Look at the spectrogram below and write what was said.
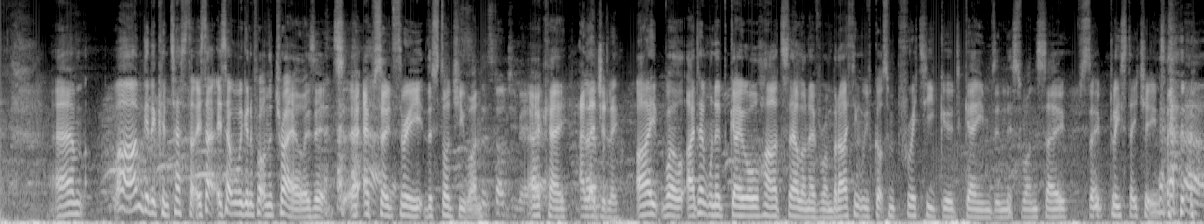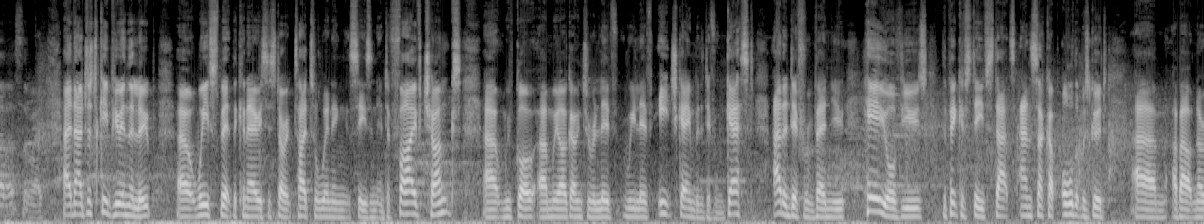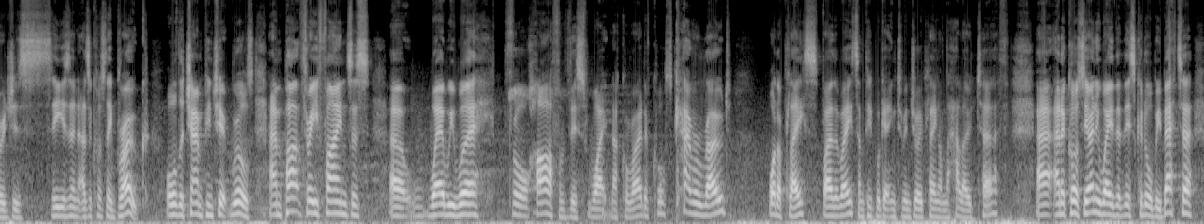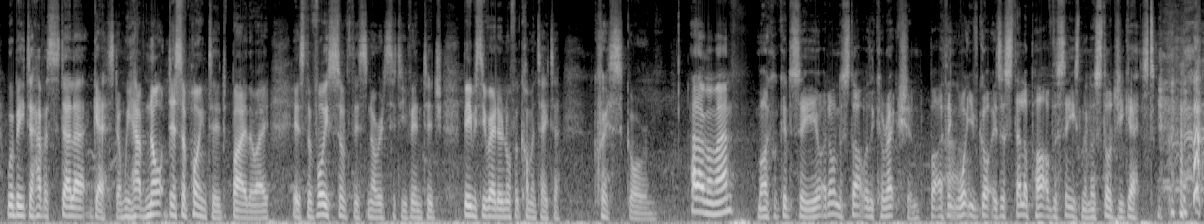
Um, well, I'm going to contest that. Is that is that what we're going to put on the trail? Is it uh, episode three, the stodgy one? The stodgy bit. Okay. Allegedly. Um, I well, I don't want to go all hard sell on everyone, but I think we've got some pretty good games in this one. So so please stay tuned. That's the way. Uh, now, just to keep you in the loop, uh, we've split the Canaries' historic title-winning season into five chunks. Uh, we've got um, we are going to relive relive each game with a different guest at a different venue. Hear your views, the pick of Steve's stats, and suck up all that was good um, about Norwich's season as of course they broke all the championship rules. And part three finds us uh, where we were for half of this white knuckle ride, of course, Carrow Road. What a place, by the way. Some people getting to enjoy playing on the hallowed turf. Uh, and of course, the only way that this could all be better would be to have a stellar guest. And we have not disappointed, by the way. It's the voice of this Norwich City vintage, BBC Radio Norfolk commentator, Chris Goreham. Hello, my man. Michael, good to see you. I don't want to start with a correction, but I think what you've got is a stellar part of the season and a stodgy guest.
